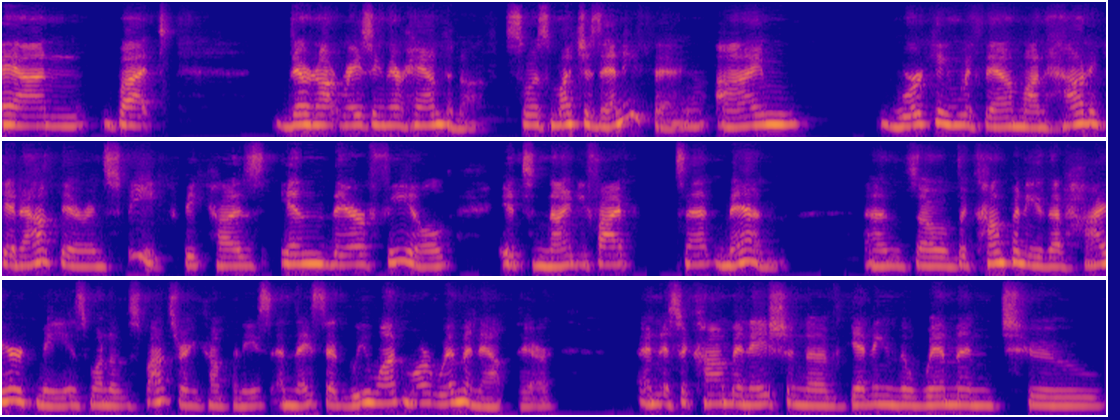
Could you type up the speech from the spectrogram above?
and but they're not raising their hand enough. So as much as anything, I'm working with them on how to get out there and speak because in their field it's 95% men. And so the company that hired me is one of the sponsoring companies and they said we want more women out there. And it's a combination of getting the women to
